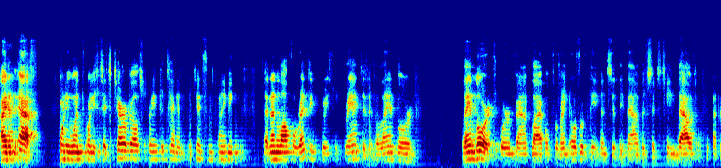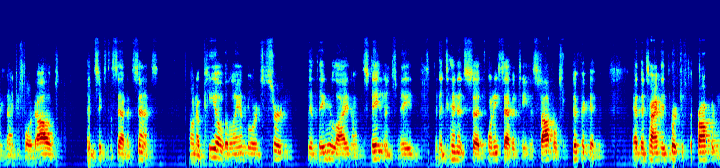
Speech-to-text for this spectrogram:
Item F, 2126 Taraval Street, the tenant petition claiming that unlawful rent increase was granted and the landlord, landlords were found liable for rent overpayments in the amount of $16,294.67. On appeal, the landlords assert that they relied on the statements made in the tenant's uh, 2017 estoppel certificate at the time they purchased the property,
